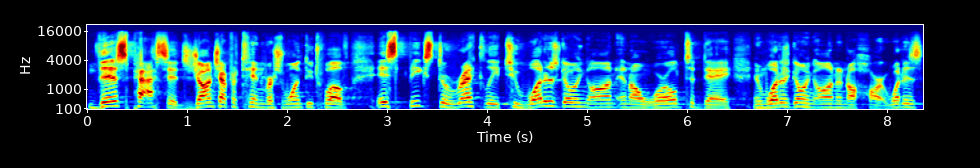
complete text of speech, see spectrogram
this passage, John chapter 10, verse 1 through 12, it speaks directly to what is going on in our world today and what is going on in our heart. What is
